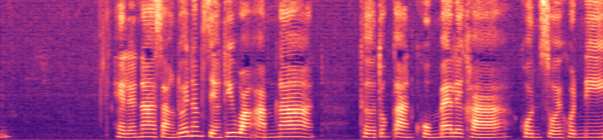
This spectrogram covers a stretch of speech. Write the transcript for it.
น เฮเลนาสั่งด้วยน้ำเสียงที่วางอำนาจ เธอต้องการข่มแม่เลขาคนสวยคนนี้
